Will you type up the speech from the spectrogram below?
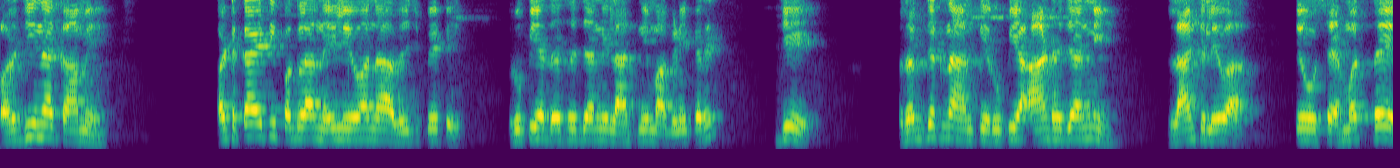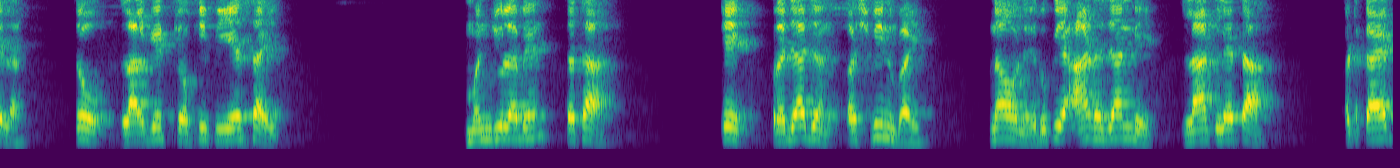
અરજીના કામે અટકાયતી પગલાં નહીં લેવાના અવેજ પેટે રૂપિયા દસ હજારની લાંચની માગણી કરે, જે રકજકના અંતે રૂપિયા આઠ હજારની લાંચ લેવા તેઓ સહેમત થયેલા. તો લાલગેટ ચોકી પીએસઆઈ મંજુલાબેન તથા એક પ્રજાજન અશ્વિનભાઈ. નાઓને રૂપિયા આઠ હજારની લાંચ લેતા અટકાયત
